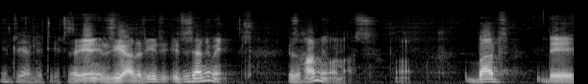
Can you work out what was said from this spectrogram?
In reality, it is. Uh, in reality, it, it is enemy. It's harming on us. But they,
